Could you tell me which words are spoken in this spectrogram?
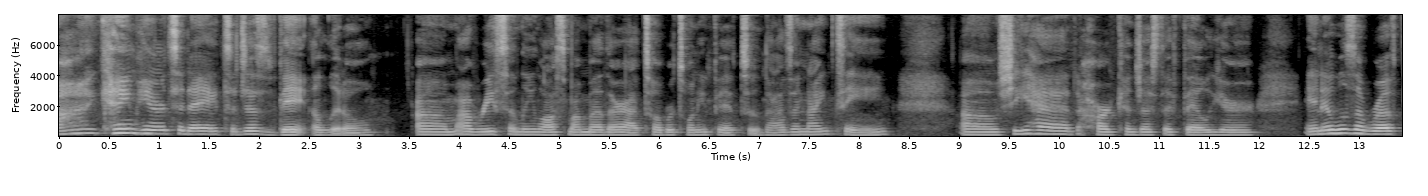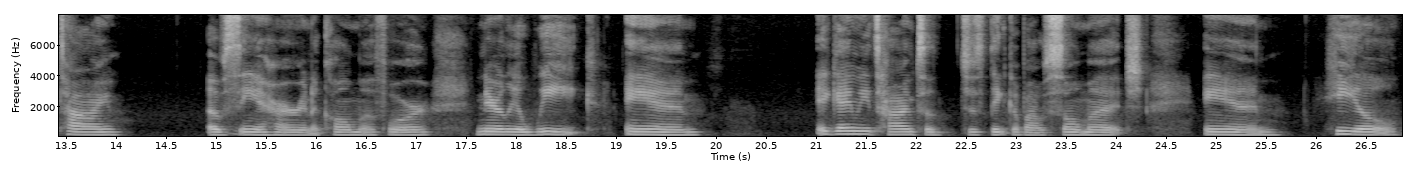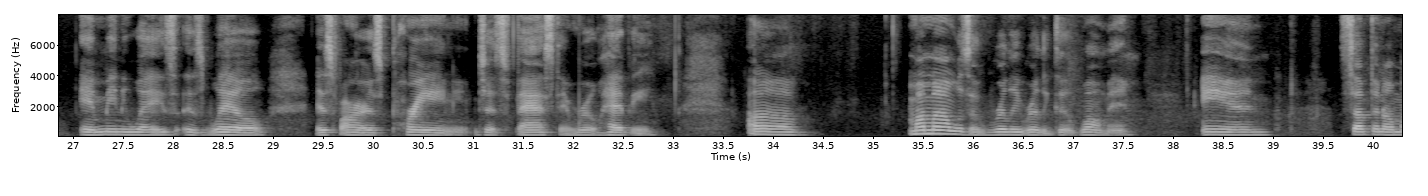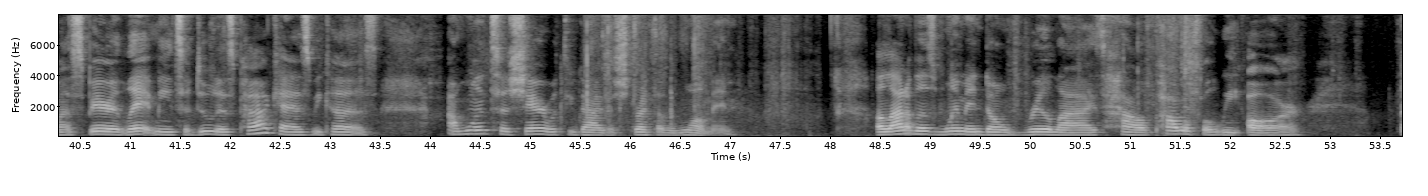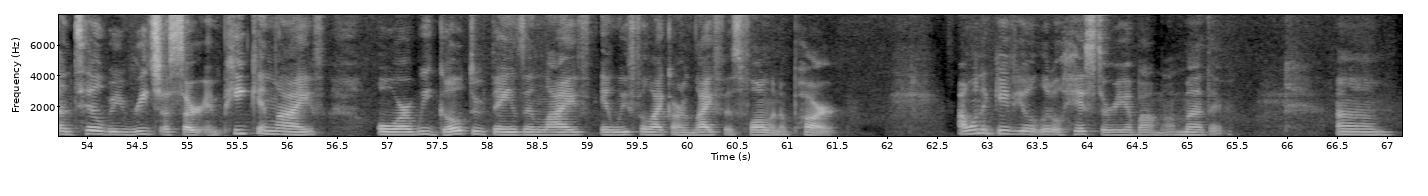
I came here today to just vent a little. Um, I recently lost my mother October 25th, 2019. Um, she had heart congestive failure, and it was a rough time of seeing her in a coma for nearly a week. And it gave me time to just think about so much and heal in many ways as well as far as praying just fasting real heavy. Um my mom was a really really good woman. And something on my spirit led me to do this podcast because i want to share with you guys the strength of a woman. A lot of us women don't realize how powerful we are until we reach a certain peak in life or we go through things in life and we feel like our life is falling apart. I want to give you a little history about my mother. Um,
